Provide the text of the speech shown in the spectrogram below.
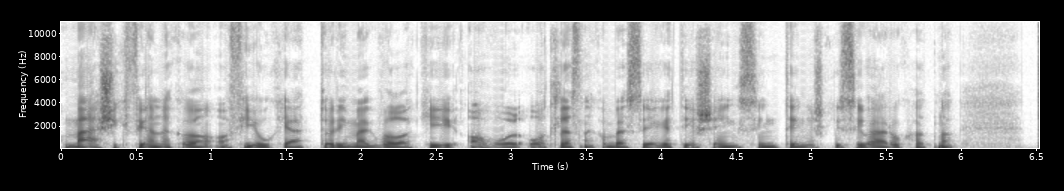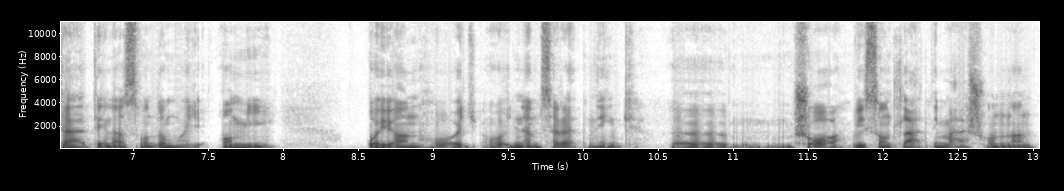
a másik félnek a, a fiókját töri meg valaki, ahol ott lesznek a beszélgetéseink szintén, és kiszivároghatnak. Tehát én azt mondom, hogy ami olyan, hogy, hogy nem szeretnénk ö, soha viszont látni máshonnan,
